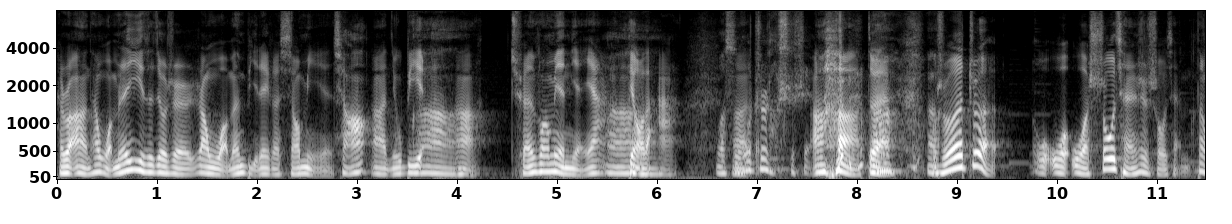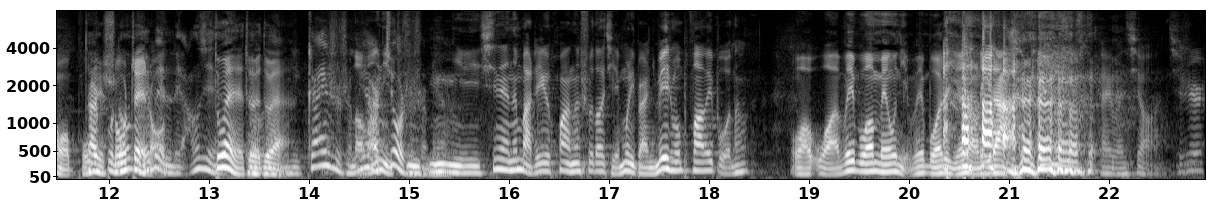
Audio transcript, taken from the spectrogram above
他说啊，他我们的意思就是让我们比这个小米强啊，牛逼啊，全方面碾压吊打。我似乎知道是谁啊。对，我说这我我我收钱是收钱，但我不会收这种良心。对对对，你该是什么样就是什么样。你现在能把这个话能说到节目里边，你为什么不发微博呢？我我微博没有你微博的影响力大。开玩笑，其实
